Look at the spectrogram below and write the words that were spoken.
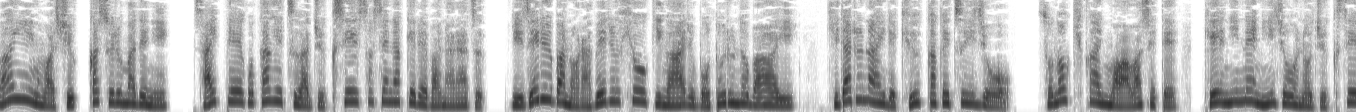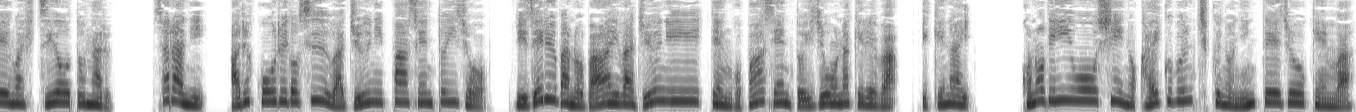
ワインは出荷するまでに最低5ヶ月は熟成させなければならず、リゼルバのラベル表記があるボトルの場合、キダル内で9ヶ月以上、その期間も合わせて計2年以上の熟成が必要となる。さらに、アルコール度数は12%以上、リゼルバの場合は12.5%以上なければいけない。この DOC の海区分地区の認定条件は、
